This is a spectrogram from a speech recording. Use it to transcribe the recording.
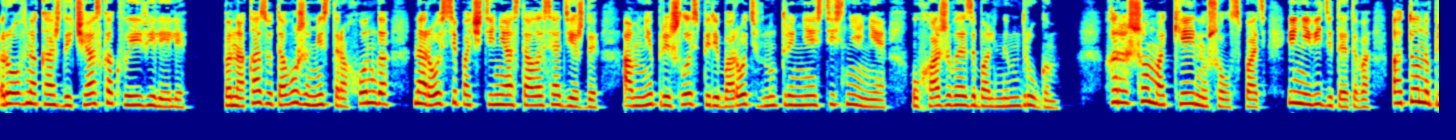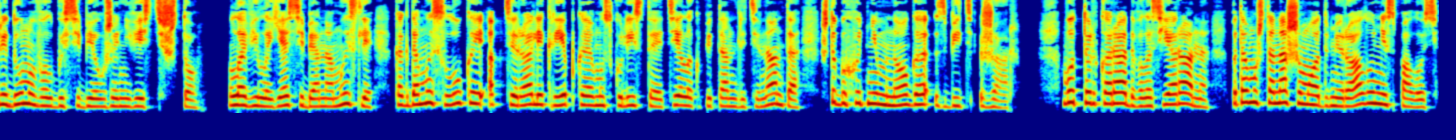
ровно каждый час, как вы и велели». По наказу того же мистера Хонга на Россе почти не осталось одежды, а мне пришлось перебороть внутреннее стеснение, ухаживая за больным другом. Хорошо Маккейн ушел спать и не видит этого, а то напридумывал бы себе уже не весть что. Ловила я себя на мысли, когда мы с Лукой обтирали крепкое мускулистое тело капитан-лейтенанта, чтобы хоть немного сбить жар. Вот только радовалась я рано, потому что нашему адмиралу не спалось.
